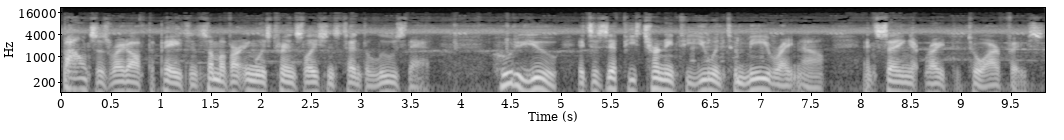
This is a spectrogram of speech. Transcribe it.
bounces right off the page, and some of our English translations tend to lose that. Who do you? It's as if he's turning to you and to me right now and saying it right to our face.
